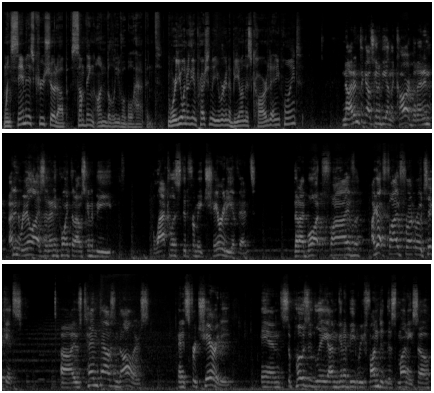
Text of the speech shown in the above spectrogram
When Sam and his crew showed up, something unbelievable happened. Were you under the impression that you were going to be on this card at any point? No, I didn't think I was going to be on the card, but I didn't I didn't realize at any point that I was going to be blacklisted from a charity event. That I bought five. I got five front row tickets. Uh, it was ten thousand dollars, and it's for charity. And supposedly, I'm going to be refunded this money. So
